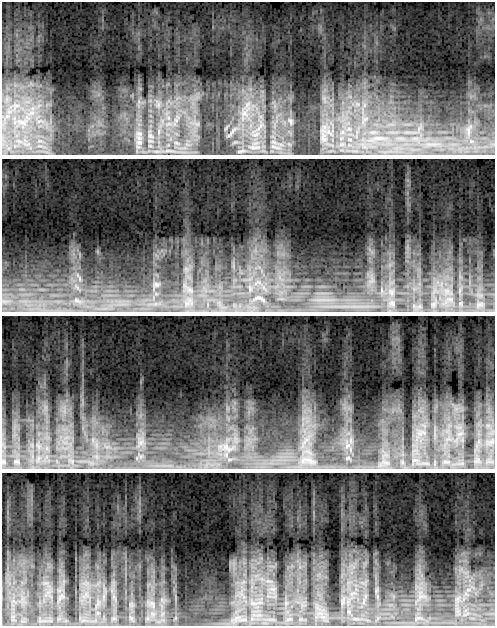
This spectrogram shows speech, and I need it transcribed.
అయ్యగారు అయ్యగారు కొంప మురిగిందయ్యా మీరు ఓడిపోయారు అన్నపూర్ణమ్మ గెలిచింది కథటం తిరిగింది ఖర్చులు ఇప్పుడు రాబట్టుకోకపోతే తర్వాత చచ్చినారా రై నువ్వు సుబ్బయ్య ఇంటికి వెళ్ళి పది లక్షలు తీసుకుని వెంటనే మన గెస్ట్ హౌస్ రామని చెప్పు. లేదా నీ కూతురు చావు ఖాయమని చెప్పు. వెళ్ళు. అలాగేనయ్యా.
